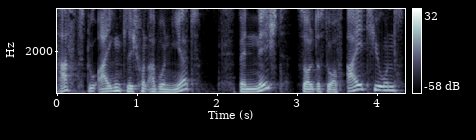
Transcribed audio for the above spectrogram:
Hast du eigentlich schon abonniert? Wenn nicht, solltest du auf iTunes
